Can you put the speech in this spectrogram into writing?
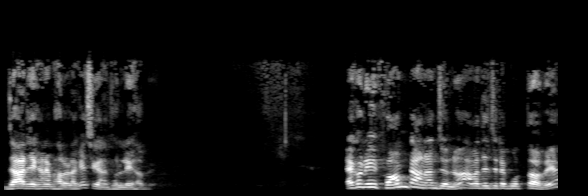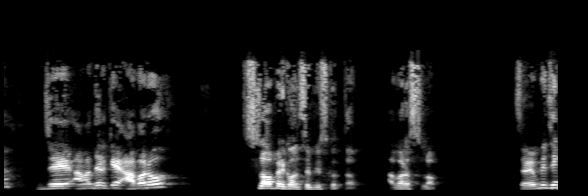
যার যেখানে ভালো লাগে সেখানে ধরলেই হবে। এখন এই ফর্মটা আনার জন্য আমাদের যেটা করতে হবে যে আমাদেরকে আবারও স্লপের কনসেপ্ট ইউজ করতে হবে। আবারও slope so everything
